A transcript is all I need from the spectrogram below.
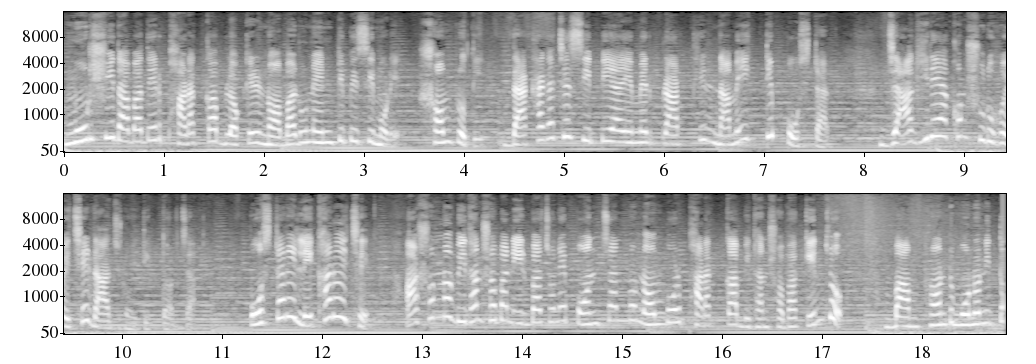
মুর্শিদাবাদের ফারাক্কা ব্লকের নবারুণ এনটিপিসি মোড়ে। সম্প্রতি দেখা গেছে সিপিআইএম এর প্রার্থীর নামে একটি পোস্টার, যা ঘিরে এখন শুরু হয়েছে রাজনৈতিক চর্চা পোস্টারে লেখা রয়েছে, আসন্ন বিধানসভা নির্বাচনে পঞ্চান্ন নম্বর ফারাক্কা বিধানসভা কেন্দ্র, বামফ্রন্ট মনোনীত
